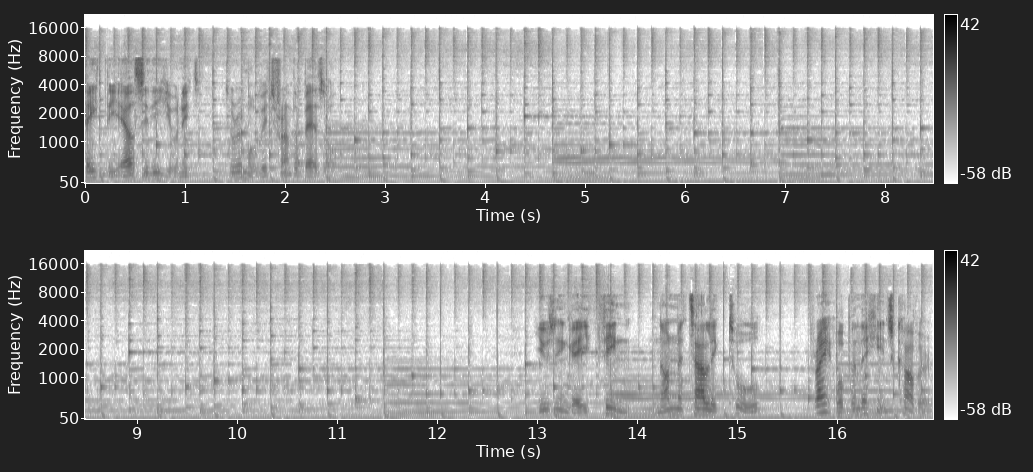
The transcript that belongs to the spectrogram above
Rotate the LCD unit to remove it from the bezel. Using a thin, non-metallic tool, pry open the hinge cover.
